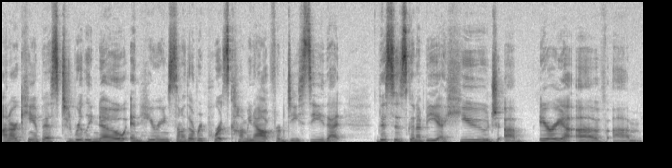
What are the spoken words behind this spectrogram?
on our campus to really know and hearing some of the reports coming out from DC that this is going to be a huge um, area of um,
